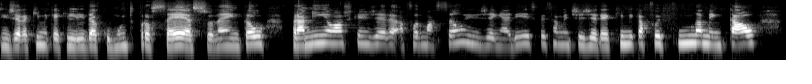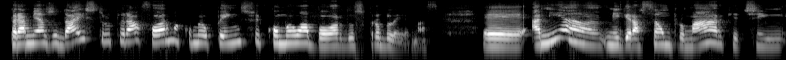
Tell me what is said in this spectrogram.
engenharia química que lida com muito processo, né? Então, para mim, eu acho que a, a formação em engenharia, especialmente engenharia química, foi fundamental para me ajudar a estruturar a forma como eu penso e como eu abordo os problemas. É, a minha migração para o marketing,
